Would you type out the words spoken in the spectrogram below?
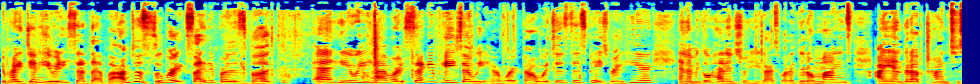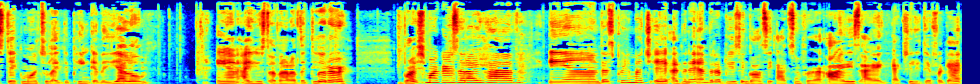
You're probably jenny you already said that but i'm just super excited for this book. And here we have our second page that we have worked on which is this page right here. And let me go ahead and show you guys what i did on mine. I ended up trying to stick more to like the pink and the yellow and i used a lot of the glitter brush markers that I have and that's pretty much it. I then i ended up using glossy accent for her eyes. I actually did forget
